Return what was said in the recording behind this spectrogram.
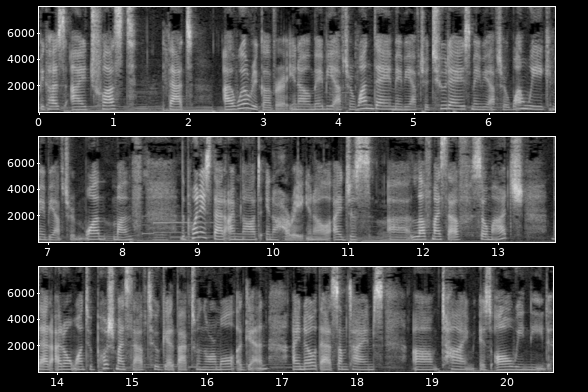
because I trust that I will recover. You know, maybe after one day, maybe after two days, maybe after one week, maybe after one month. The point is that I'm not in a hurry. You know, I just uh, love myself so much that I don't want to push myself to get back to normal again. I know that sometimes um, time is all we need.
